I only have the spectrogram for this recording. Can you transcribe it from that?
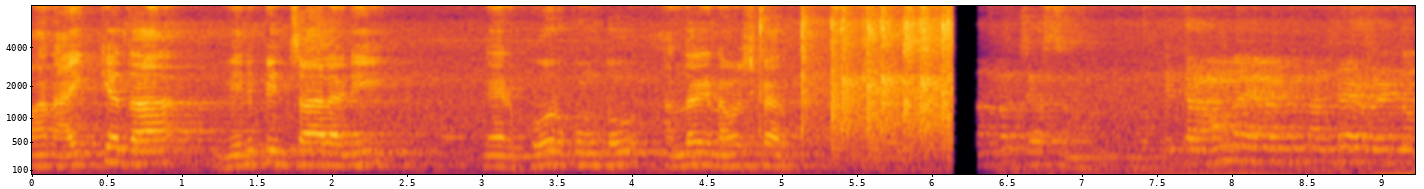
మన ఐక్యత వినిపించాలని నేను కోరుకుంటూ అందరికీ నమస్కారం. చేస్తున్నాం ఈ క్రమంలో ఏమైందంటే రెండు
